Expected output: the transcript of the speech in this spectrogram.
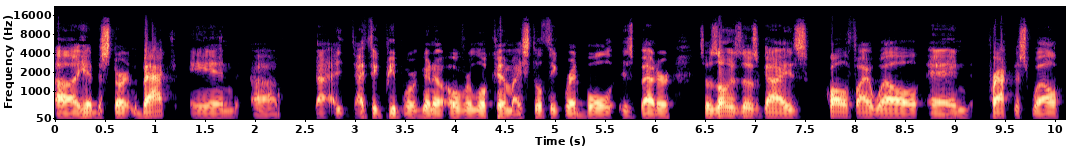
Uh, he had to start in the back, and uh, I, I, think people are going to overlook him. I still think Red Bull is better. So as long as those guys qualify well and practice well,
